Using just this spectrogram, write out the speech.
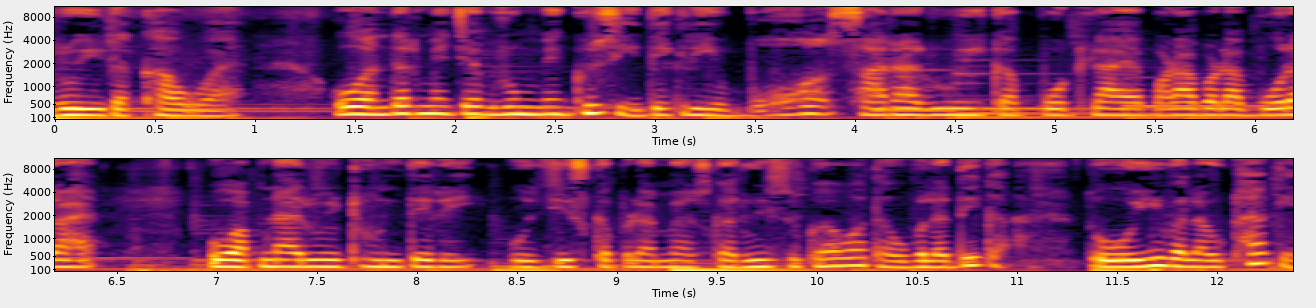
रुई रखा हुआ है। वो अंदर में जब रूम में घुसी, देख रही है, बहुत सारा रुई का पोटला है बड़ा बड़ा बोरा है। वो अपना रुई ढूंढते रही। वो जिस कपड़ा में उसका रुई सूखा हुआ था, वो बोला, देखा। तो वही वाला उठा के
